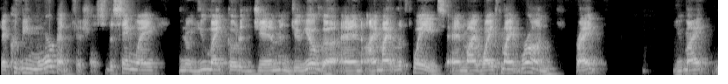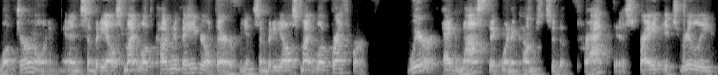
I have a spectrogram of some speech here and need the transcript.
that could be more beneficial. So the same way, you know, you might go to the gym and do yoga and I might lift weights and my wife might run, right? You might love journaling and somebody else might love cognitive behavioral therapy and somebody else might love breath work we're agnostic when it comes to the practice, right? It's really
